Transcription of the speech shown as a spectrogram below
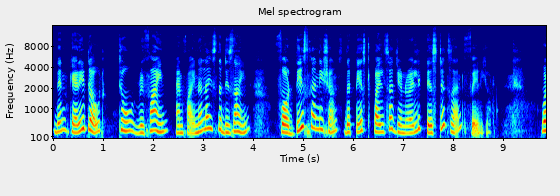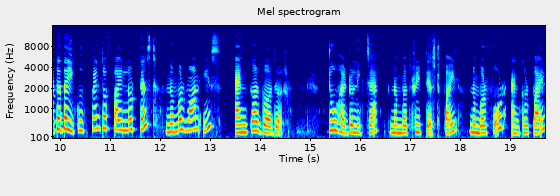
then carried out to refine and finalize the design. For these conditions, the test piles are generally tested and failure. What are the equipment of pile load test? Number 1 is anchor girder, 2 hydraulic jack, number 3 test pile, number 4 anchor pile,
